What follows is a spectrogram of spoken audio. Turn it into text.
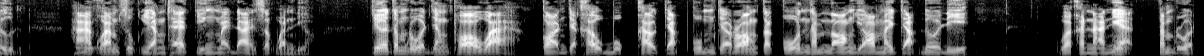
ตื่น หาความสุขอย่างแท้จริงไม่ได้สักวันเดียว เจอตำรวจยังพอว่าก่อนจะเข้าบุกเข้าจับกลุ่มจะร้องตะโกนทำนองยอมให้จับโดยดี ว่าขณะเนี้ยตำรวจ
